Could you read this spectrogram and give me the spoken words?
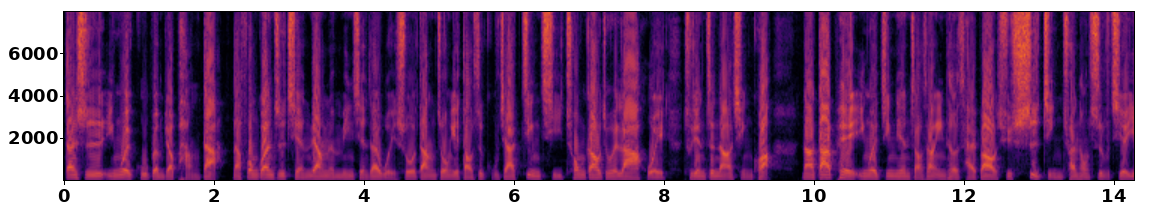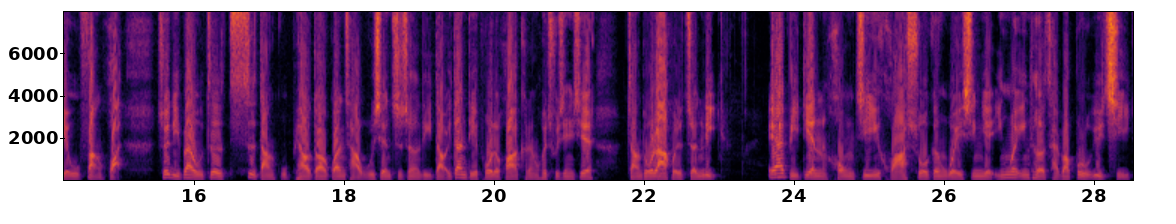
但是因为股本比较庞大，那封关之前量能明显在萎缩当中，也导致股价近期冲高就会拉回，出现震荡的情况。那搭配因为今天早上英特尔财报去市井传统伺服器的业务放缓，所以礼拜五这四档股票都要观察无限支撑的力道，一旦跌破的话，可能会出现一些涨多拉回的整理。AI 笔电宏基、华硕跟维新也因为英特尔财报不如预期。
